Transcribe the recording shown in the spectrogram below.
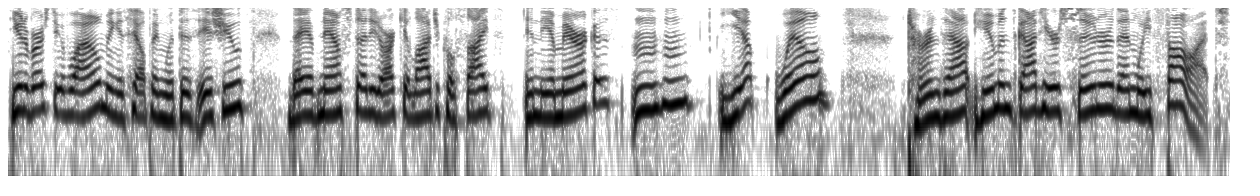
The University of Wyoming is helping with this issue. They have now studied archaeological sites in the Americas. Mm-hmm. Yep. Well, Turns out humans got here sooner than we thought.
